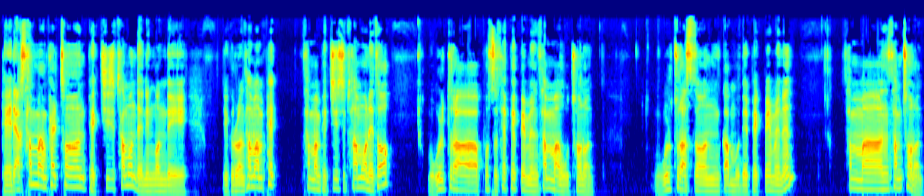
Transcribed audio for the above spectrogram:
대략 38,173원 되는 건데 이제 그런 3만 1 3만 173원에서 뭐 울트라 포스 3팩 빼면 3만 5천원 뭐 울트라 선 값 뭐 4팩 빼면은 3만 3천원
